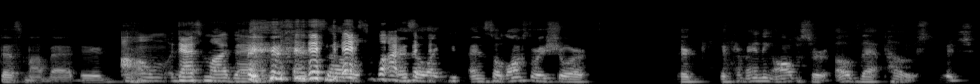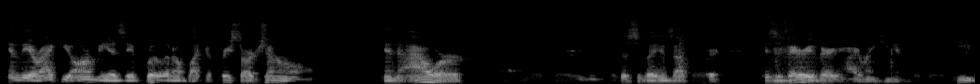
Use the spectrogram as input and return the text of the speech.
that's my bad, dude. Um, that's my bad. And so- that's my and so like, and so long story short, they're the commanding officer of that post, which in the Iraqi army is the equivalent of like a three star general in our uh, military, which for the civilians out there is a very very high ranking individual. He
